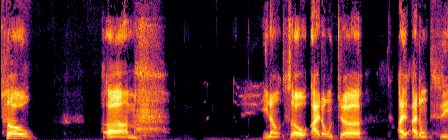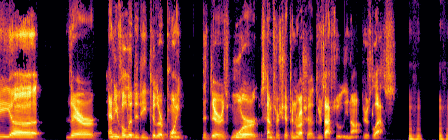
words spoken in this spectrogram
So, um, you know, so I don't. Uh, I, I don't see uh, there any validity to their point that there's more censorship in Russia. There's absolutely not. There's less. Mm-hmm. Mm-hmm.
